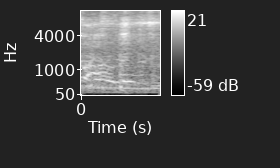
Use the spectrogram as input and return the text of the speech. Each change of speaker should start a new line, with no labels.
falling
